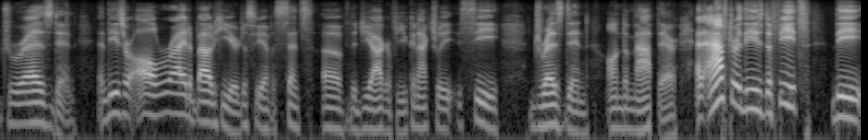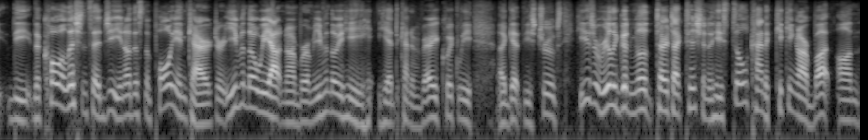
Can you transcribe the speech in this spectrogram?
Dresden. And these are all right about here, just so you have a sense of the geography. You can actually see Dresden on the map there. And after these defeats, the, the, the coalition said, gee, you know, this Napoleon character, even though we outnumber him, even though he, he had to kind of very quickly uh, get these troops, he's a really good military tactician, and he's still kind of kicking our butt on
